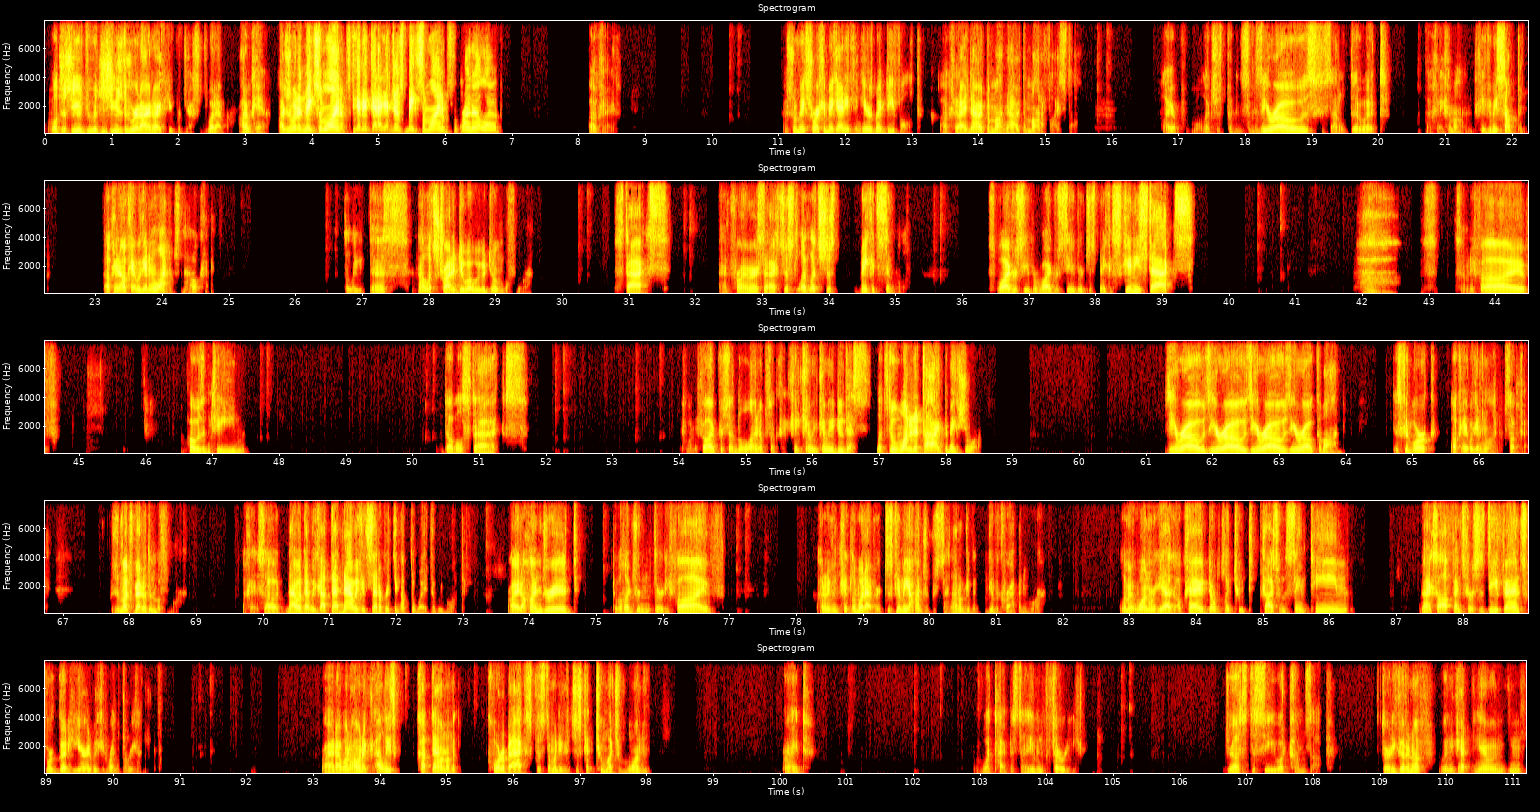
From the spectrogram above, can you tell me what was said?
We'll just use we'll just use the gridiron IQ projections. Whatever. I don't care. I just want to make some lineups. Can I, can I just make some lineups for crying out loud? Okay. I just want to make sure I can make anything. Here's my default. Okay, I now have to now I have to modify stuff. Player pool. Let's just put in some zeros that'll do it. Okay, come on. Okay, give me something. Okay, okay, we're getting the lineups now. Okay. Delete this. Now let's try to do what we were doing before. Stacks and primary stacks. Just let, let's just make it simple. It's wide receiver, wide receiver. Just make a skinny stacks. 75. Opposing team. Double stacks. 25% of the lineups. Okay. Can we can we do this? Let's do it one at a time to make sure. Zero, zero, zero, zero. Come on. This could work. Okay, we're getting lineups. Okay. Which is much better than before. Okay, so now that we got that, now we can set everything up the way that we want. Right, 100 to 135. I don't even care, whatever. Just give me 100%. I don't give a give a crap anymore. Limit one, yeah, okay. Don't play two guys from the same team. Max offense versus defense. We're good here, and we can run 300. Right, I want I want to at least cut down on the quarterbacks because somebody could just get too much of one. Right. What type of stuff? Even 30. Just to see what comes up. 30 good enough? We're gonna get, you know. mm,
